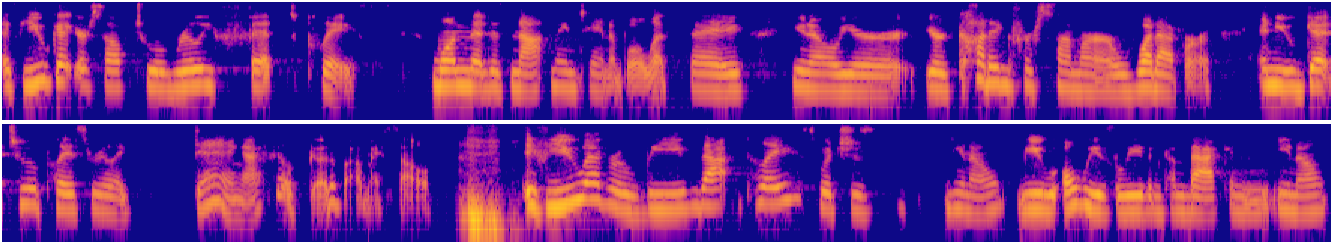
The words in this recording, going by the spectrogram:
if you get yourself to a really fit place, one that is not maintainable, let's say, you know, you're you're cutting for summer or whatever, and you get to a place where you're like, dang, I feel good about myself. if you ever leave that place, which is, you know, you always leave and come back and, you know,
